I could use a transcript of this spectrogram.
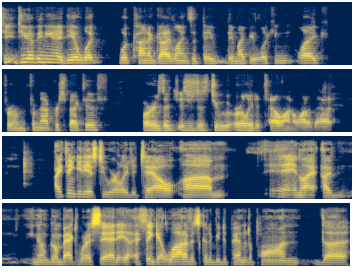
do, do you have any idea what what kind of guidelines that they they might be looking like from from that perspective? or is it is it just too early to tell on a lot of that? I think it is too early to tell. Um, and I, I've, you know, going back to what I said, I think a lot of it's going to be dependent upon the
